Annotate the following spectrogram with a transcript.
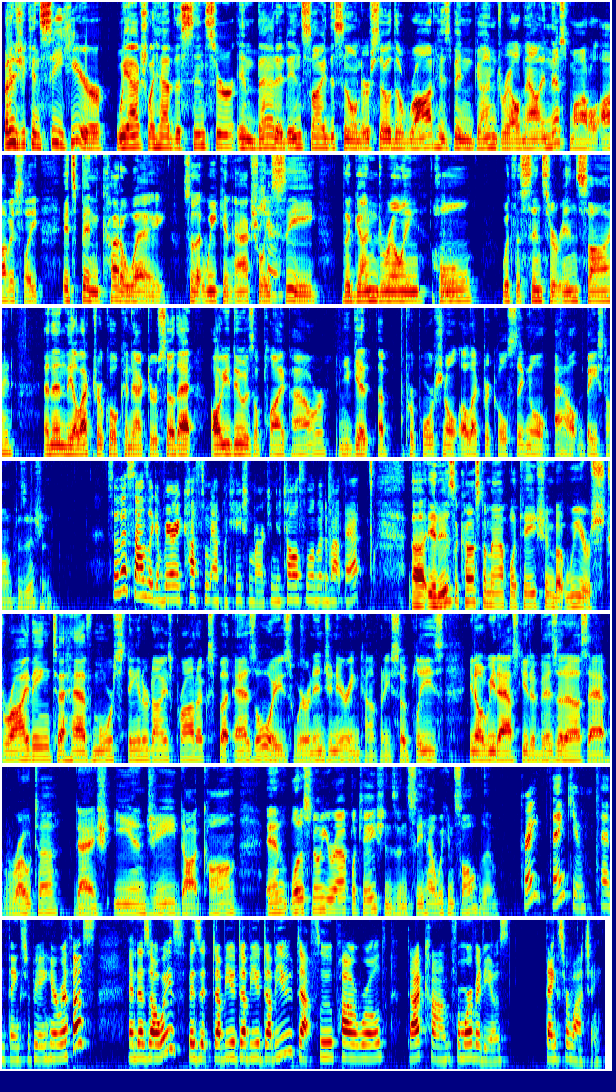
But as you can see here, we actually have the sensor embedded inside the cylinder, so the rod has been gun drilled. Now in this model, obviously, it's been cut away so that we can actually sure. see the gun drilling mm-hmm. hole mm -hmm. with the sensor inside and then the electrical connector so that all you do is apply power and you get a proportional electrical signal out based on position. So this sounds like a very custom application, Mark. Can you tell us a little bit about that? Uh, it is a custom application, but we are striving to have more standardized products. But as always, we're an engineering company, so please, you know, we'd ask you to visit us at rota-eng.com and let us know your applications and see how we can solve them. Great, thank you. And thanks for being here with us. And as always, visit www.fluidpowerworld.com for more videos. Thanks for watching.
